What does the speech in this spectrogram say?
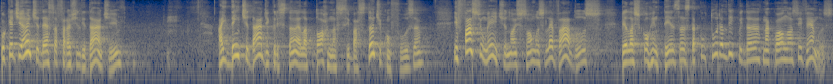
Porque diante dessa fragilidade, a identidade cristã ela torna-se bastante confusa e facilmente nós somos levados pelas correntezas da cultura líquida na qual nós vivemos.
